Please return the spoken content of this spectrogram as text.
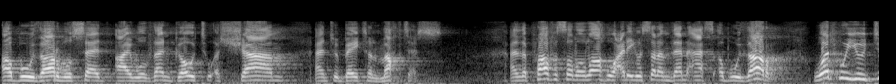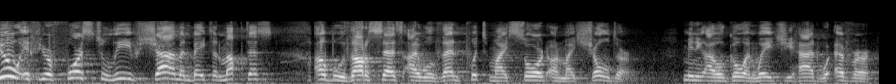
Abu Dhar will said, I will then go to Asham and to Bayt al-Maqdis. And the Prophet ﷺ then asked Abu Dhar, What will you do if you're forced to leave Sham and Bayt al-Maqdis? Abu Dhar says, I will then put my sword on my shoulder, meaning I will go and wage jihad wherever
